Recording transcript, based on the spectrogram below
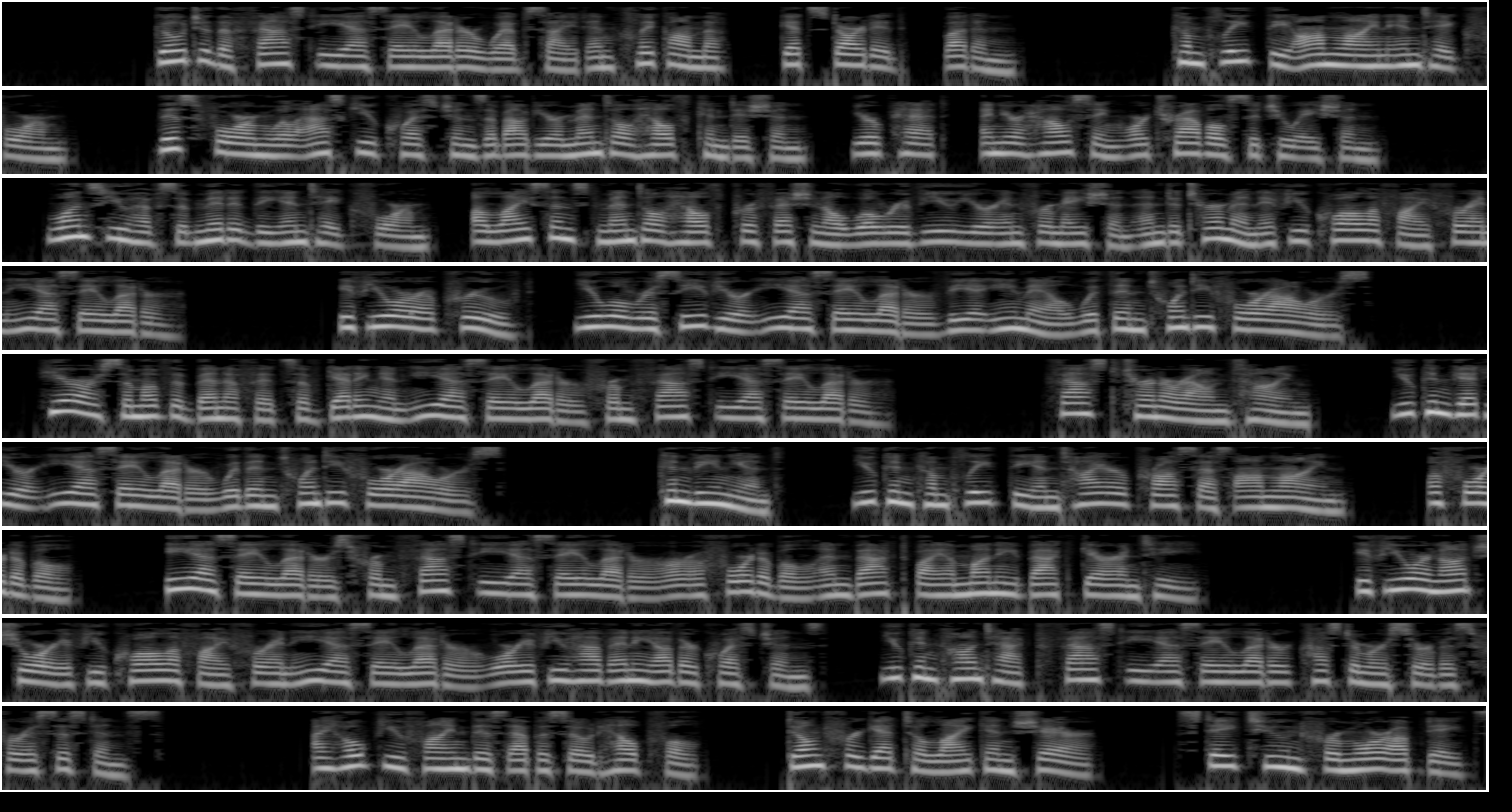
Go to the Fast ESA Letter website and click on the Get Started button. Complete the online intake form. This form will ask you questions about your mental health condition, your pet, and your housing or travel situation. Once you have submitted the intake form, a licensed mental health professional will review your information and determine if you qualify for an ESA letter. If you are approved, you will receive your ESA letter via email within 24 hours. Here are some of the benefits of getting an ESA letter from Fast ESA Letter. Fast turnaround time. You can get your ESA letter within 24 hours. Convenient. You can complete the entire process online. Affordable. ESA letters from Fast ESA Letter are affordable and backed by a money-back guarantee. If you are not sure if you qualify for an ESA letter or if you have any other questions, you can contact Fast ESA Letter customer service for assistance. I hope you find this episode helpful. Don't forget to like and share. Stay tuned for more updates.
